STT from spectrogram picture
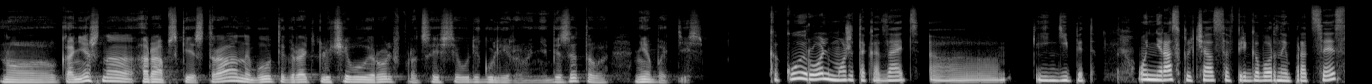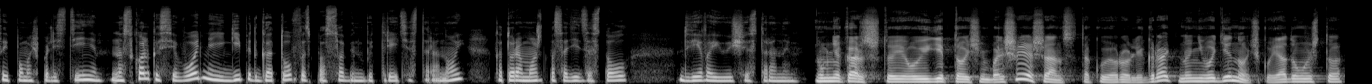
Но, конечно, арабские страны будут играть ключевую роль в процессе урегулирования. Без этого не обойтись. Какую роль может оказать э, Египет. Он не раз включался в переговорные процессы и помощь Палестине. Насколько сегодня Египет готов и способен быть третьей стороной, которая может посадить за стол две воюющие стороны? Ну, мне кажется, что и у Египта очень большие шансы такую роль играть, но не в одиночку. Я думаю, что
